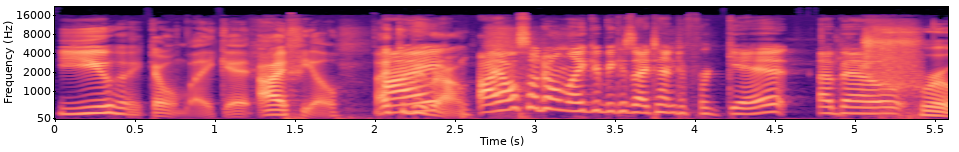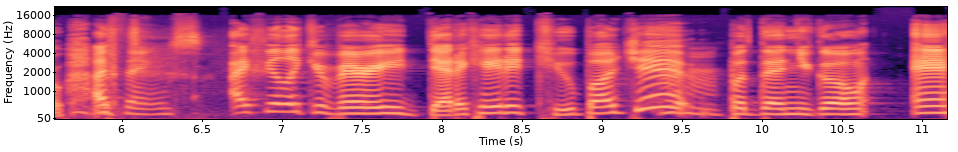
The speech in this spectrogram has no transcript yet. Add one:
you don't like it. I feel I could I, be wrong. I also don't like it because I tend to forget about true I, things. I feel like you're very dedicated to budget, mm-hmm. but then you go, eh.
